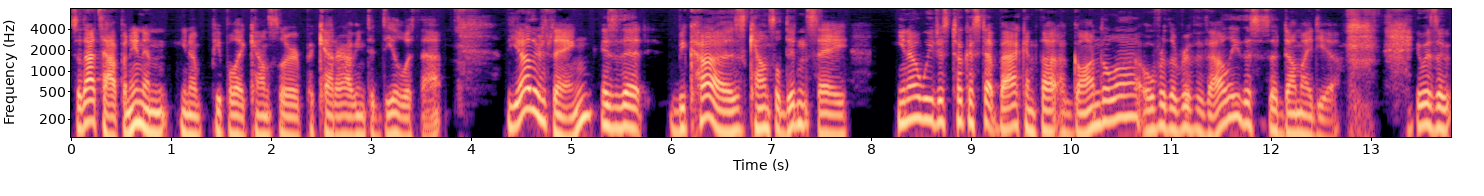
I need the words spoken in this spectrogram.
So that's happening. And, you know, people like Councillor Paquette are having to deal with that. The other thing is that because council didn't say, you know, we just took a step back and thought a gondola over the river valley, this is a dumb idea. it was a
